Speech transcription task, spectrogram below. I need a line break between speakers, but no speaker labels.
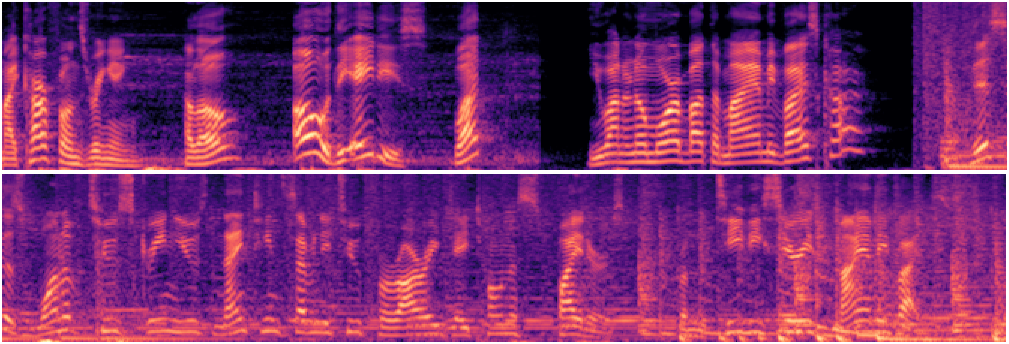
my car phone's ringing. Hello? Oh, the 80s. What? You want to know more about the Miami Vice car? This is one of two screen-used 1972 Ferrari Daytona Spiders from the TV series Miami Vice.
